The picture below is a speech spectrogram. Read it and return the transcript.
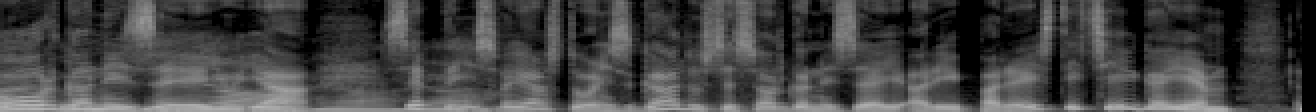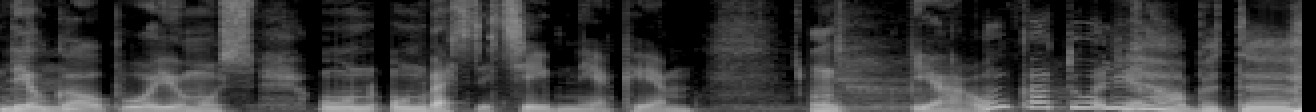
Organizēju, jā. Jā, jā. Septiņus vai astoņus gadus es organizēju arī pareizticīgajiem mm. -hmm. dievkalpojumus un, un vecticībniekiem. Un, jā, un katoļiem. Jā, bet eh,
